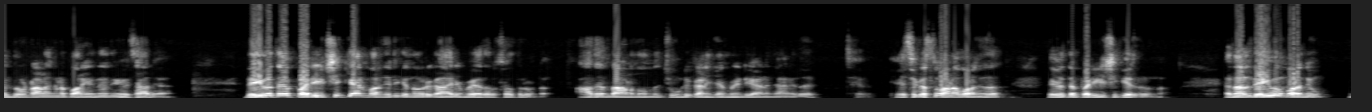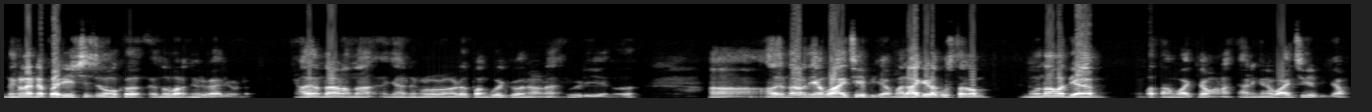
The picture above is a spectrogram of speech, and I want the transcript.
എന്തുകൊണ്ടാണ് അങ്ങനെ പറയുന്നതെന്ന് ചോദിച്ചാൽ ദൈവത്തെ പരീക്ഷിക്കാൻ പറഞ്ഞിരിക്കുന്ന ഒരു കാര്യം വേദപുസ്തകത്തിലുണ്ട്. അതെന്താണെന്നൊന്ന് ചൂണ്ടിക്കാണിക്കാൻ വേണ്ടിയാണ് ഞാനിത് ചെയ്തത്. യേശുക്രിസ്തുവാണ് പറഞ്ഞത് ദൈവത്തെ പരീക്ഷിക്കരുതെന്ന്. എന്നാൽ ദൈവം പറഞ്ഞു നിങ്ങൾ എന്നെ പരീക്ഷിച്ച് നോക്ക് എന്ന് പറഞ്ഞൊരു കാര്യമുണ്ട്. അതെന്താണെന്ന് ഞാൻ നിങ്ങളോട് പങ്കുവയ്ക്കുവാനാണ് വീഡിയോ ചെയ്യുന്നത്. അതെന്താണെന്ന് ഞാൻ വായിച്ചേൽപ്പിക്കാം മലാഖിയുടെ പുസ്തകം മൂന്നാം അധ്യായം പത്താം വാക്യമാണ്. ഞാനിങ്ങനെ വായിച്ചു കേൾപ്പിക്കാം.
